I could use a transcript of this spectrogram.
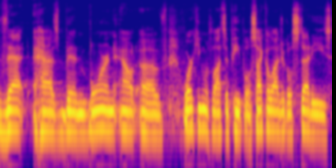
that has been born out of working with lots of people, psychological studies,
